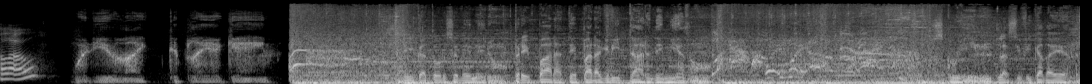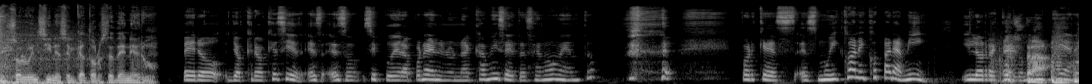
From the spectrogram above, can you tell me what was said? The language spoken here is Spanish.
Hello? Would you like to play a game? El 14 de enero, prepárate para gritar de miedo. Scream, clasificada R, solo en cines el 14 de enero. Pero yo creo que sí, es, eso, si pudiera poner en una camiseta ese momento, porque es, es muy icónico para mí y lo recuerdo Extra. muy bien.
